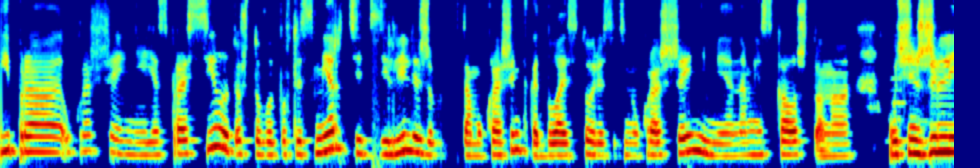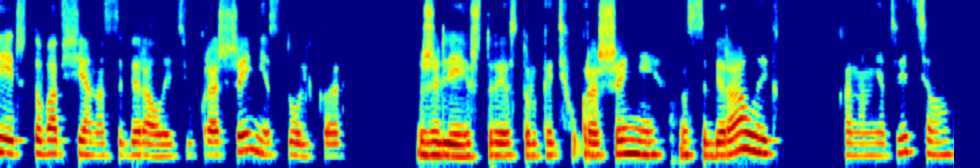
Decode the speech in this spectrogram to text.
И про украшения я спросила, то, что вот после смерти делили же там украшения, какая-то была история с этими украшениями. Она мне сказала, что она очень жалеет, что вообще она собирала эти украшения столько. Жалею, что я столько этих украшений насобирала, и она мне ответила.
